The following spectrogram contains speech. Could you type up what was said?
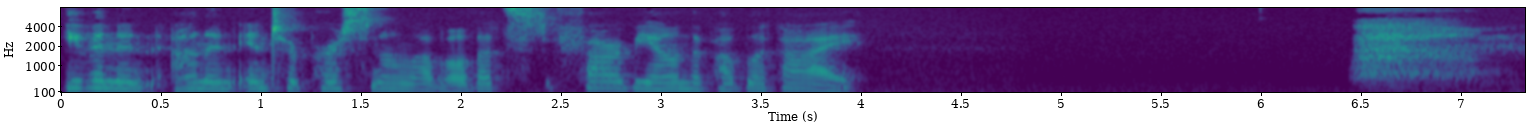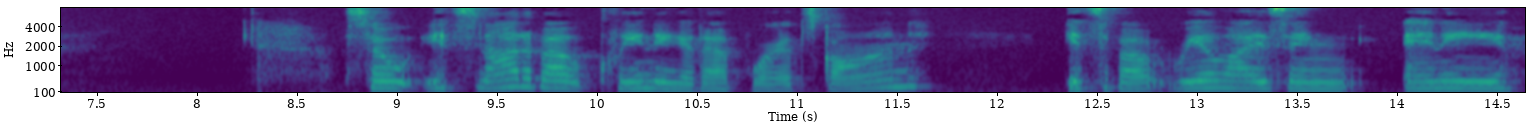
even in, on an interpersonal level that's far beyond the public eye. So it's not about cleaning it up where it's gone. It's about realizing any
